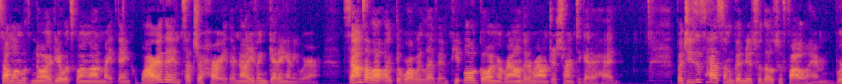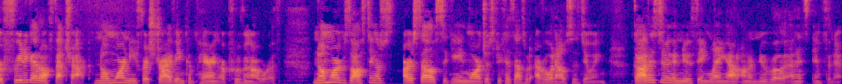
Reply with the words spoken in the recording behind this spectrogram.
Someone with no idea what's going on might think, why are they in such a hurry? They're not even getting anywhere. Sounds a lot like the world we live in. People going around and around just trying to get ahead. But Jesus has some good news for those who follow him. We're free to get off that track. No more need for striving, comparing, or proving our worth. No more exhausting ourselves to gain more just because that's what everyone else is doing. God is doing a new thing, laying out on a new road, and it's infinite.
